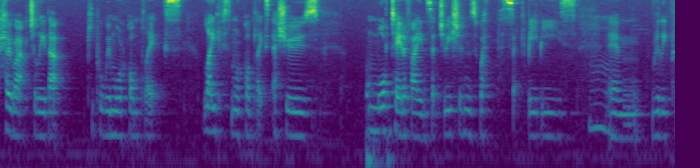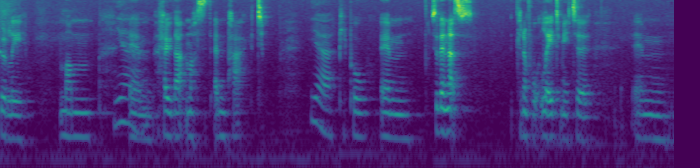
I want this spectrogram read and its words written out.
how actually that people with more complex lives, more complex issues, more terrifying situations with sick babies, um, really poorly mum, Yeah. um, how that must impact Yeah. people. Um, so then that's kind of what led me to um,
